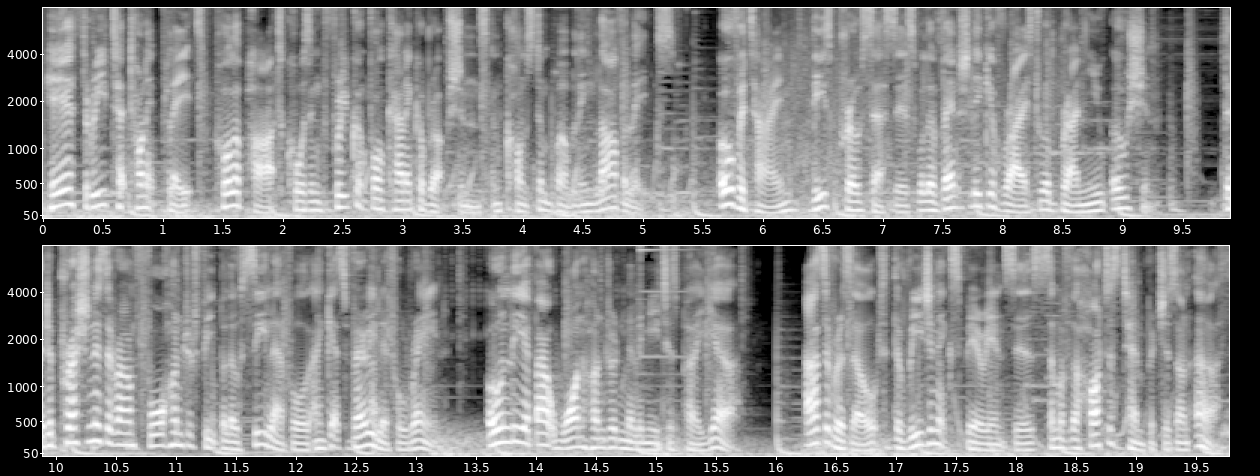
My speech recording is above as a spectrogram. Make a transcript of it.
Here, three tectonic plates pull apart, causing frequent volcanic eruptions and constant bubbling lava lakes. Over time, these processes will eventually give rise to a brand new ocean. The depression is around 400 feet below sea level and gets very little rain, only about 100 millimeters per year. As a result, the region experiences some of the hottest temperatures on Earth.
